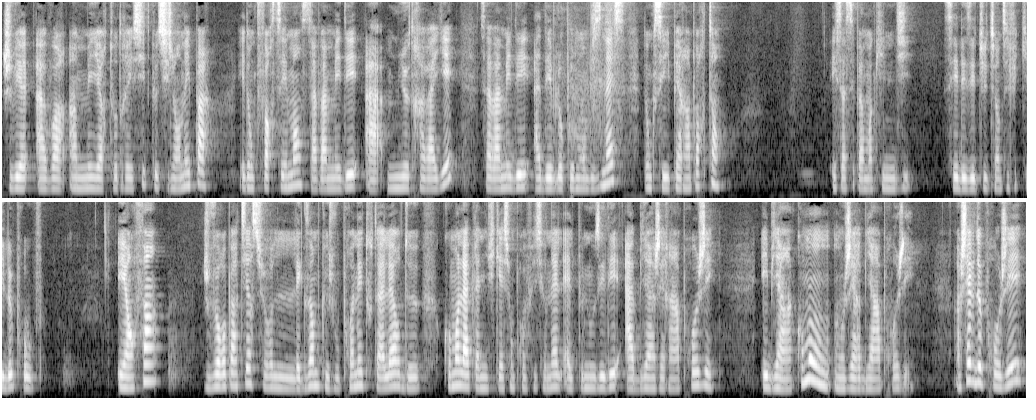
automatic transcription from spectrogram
je vais avoir un meilleur taux de réussite que si j'en ai pas. Et donc forcément, ça va m'aider à mieux travailler, ça va m'aider à développer mon business, donc c'est hyper important. Et ça, c'est pas moi qui me dis, c'est les études scientifiques qui le prouvent. Et enfin, je veux repartir sur l'exemple que je vous prenais tout à l'heure de comment la planification professionnelle, elle peut nous aider à bien gérer un projet. Eh bien, comment on gère bien un projet? Un chef de projet,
